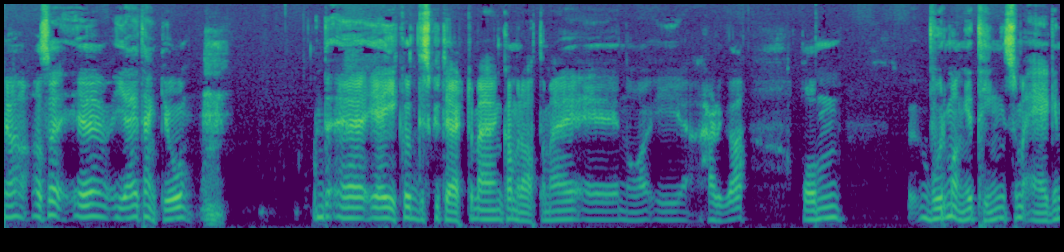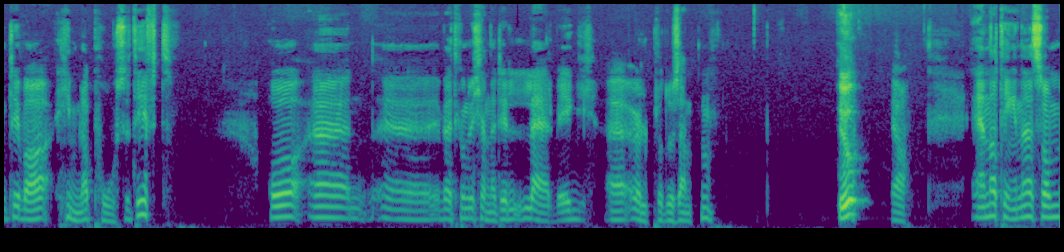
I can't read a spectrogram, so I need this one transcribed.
Ja, altså, jeg, jeg tenker jo Jeg gikk og diskuterte med en kamerat av meg nå i helga om hvor mange ting som egentlig var himla positivt. Og eh, eh, jeg vet ikke om du kjenner til Lærvig, eh, ølprodusenten? Jo. Ja. En av tingene som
